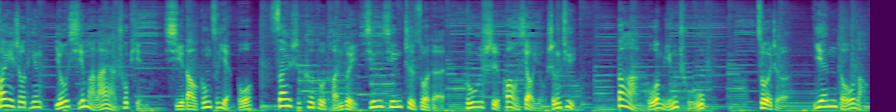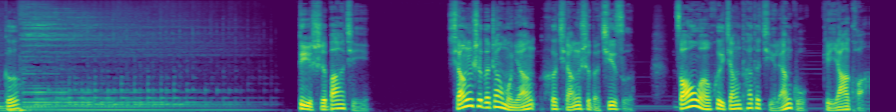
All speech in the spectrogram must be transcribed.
欢迎收听由喜马拉雅出品、喜道公子演播、三十刻度团队精心制作的都市爆笑有声剧《大国名厨》，作者烟斗老哥，第十八集。强势的丈母娘和强势的妻子，早晚会将他的脊梁骨给压垮。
